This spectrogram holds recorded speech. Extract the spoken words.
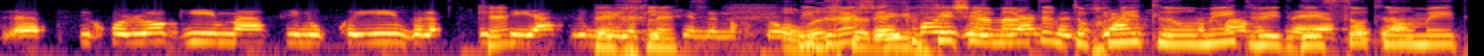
לפסיכולוגים החינוכיים ולפסיכיאטרים לילדים שהם במחסור. נדרשת, כפי שאמרתם, תוכנית לאומית והתגייסות לאומית.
